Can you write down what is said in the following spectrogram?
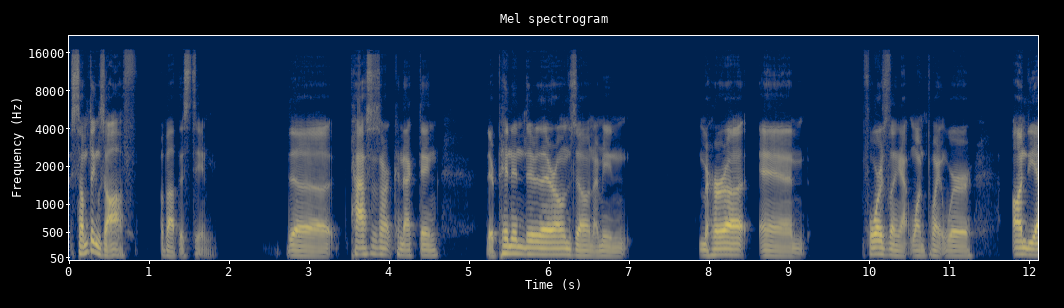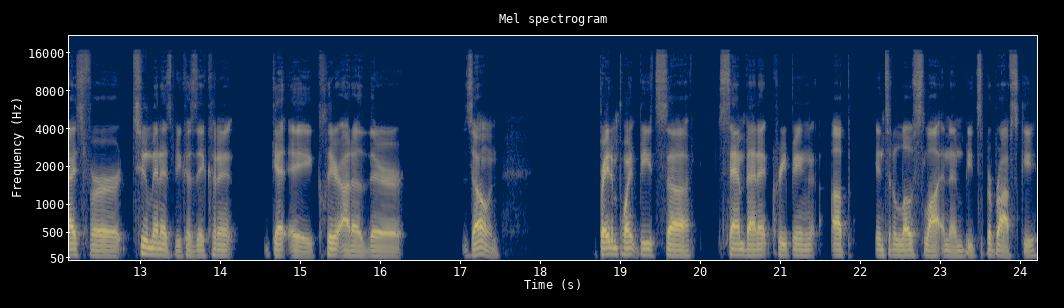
something's off about this team. The passes aren't connecting. They're pinned into their own zone. I mean, Mahura and Forsling at one point were on the ice for two minutes because they couldn't get a clear out of their zone. Brayden Point beats uh, Sam Bennett creeping up into the low slot and then beats Bobrovsky.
